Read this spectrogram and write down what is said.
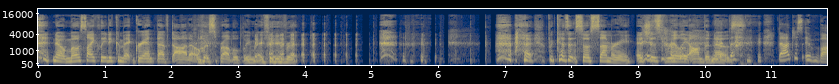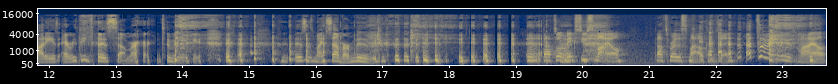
no, most likely to commit Grand Theft Auto was probably my favorite. because it's so summery. It's just So- really on the nose. that, that just embodies everything that is summer to me. this is my summer mood. That's what makes you smile. That's where the smile comes in. That's what makes me smile.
